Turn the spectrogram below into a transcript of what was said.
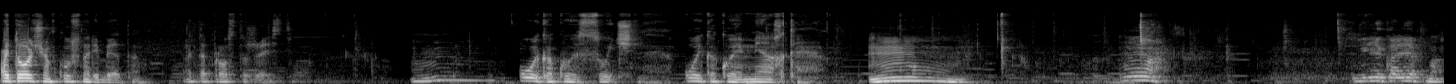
Это очень вкусно, ребята. Это просто жесть. М. Ой, какое сочное. Ой, какое мягкое. М. Муа. Великолепно.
